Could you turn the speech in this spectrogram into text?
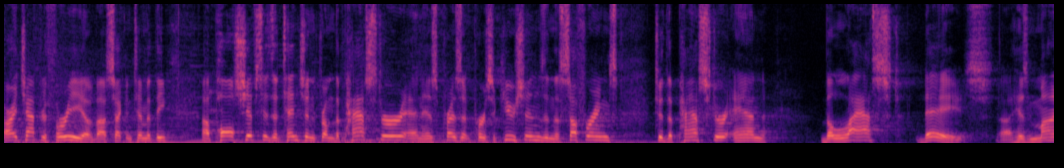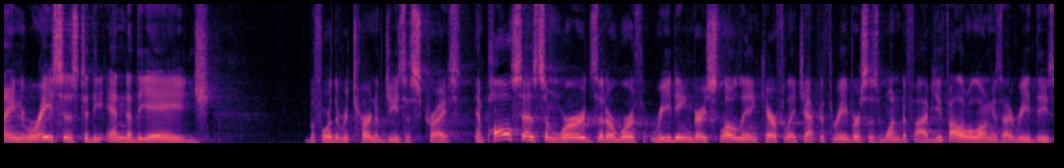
All right, chapter 3 of uh, 2 Timothy. Uh, Paul shifts his attention from the pastor and his present persecutions and the sufferings to the pastor and the last days. Uh, his mind races to the end of the age before the return of Jesus Christ. And Paul says some words that are worth reading very slowly and carefully, chapter 3, verses 1 to 5. You follow along as I read these,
